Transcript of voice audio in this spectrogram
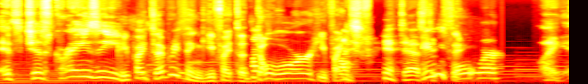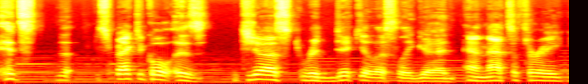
it's just crazy. He fights everything. He fights a door. He fights Fantastic anything. Four. Like it's the spectacle is just ridiculously good, and that's a three.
